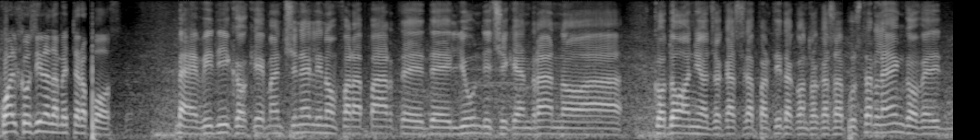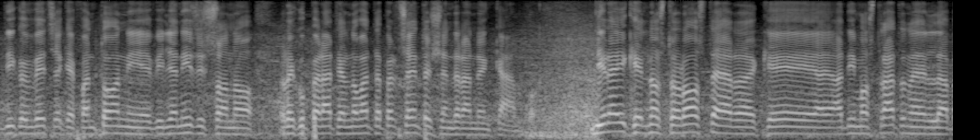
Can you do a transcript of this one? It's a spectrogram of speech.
qualcosina da mettere a posto. Beh, vi dico che Mancinelli non farà parte degli 11 che andranno a Codogno a giocarsi la partita contro Casal Pusterlengo, vi dico invece che Fantoni e Viglianisi sono recuperati al 90% e scenderanno in campo. Direi che il nostro roster che ha dimostrato nella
